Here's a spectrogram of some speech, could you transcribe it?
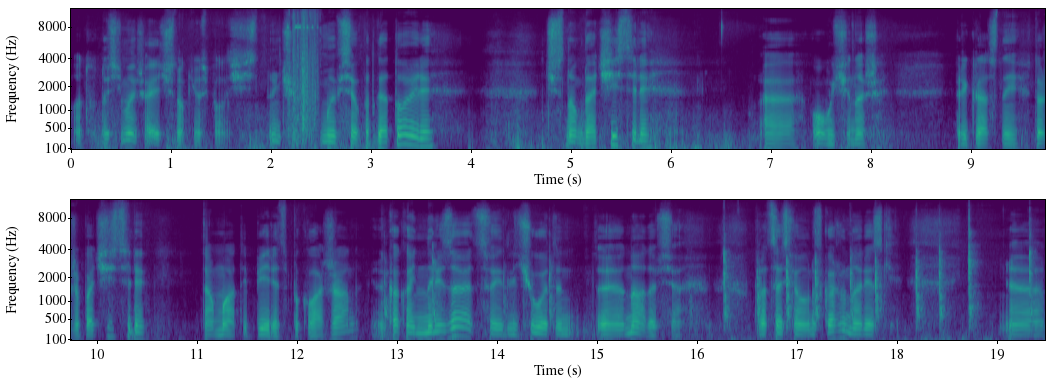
оттуда снимаешь, а я чеснок не успел очистить. Ну ничего, мы все подготовили. Чеснок дочистили. Э, овощи наши прекрасные тоже почистили. Томаты, перец, баклажан. Как они нарезаются и для чего это э, надо все. В процессе я вам расскажу нарезки. Э,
